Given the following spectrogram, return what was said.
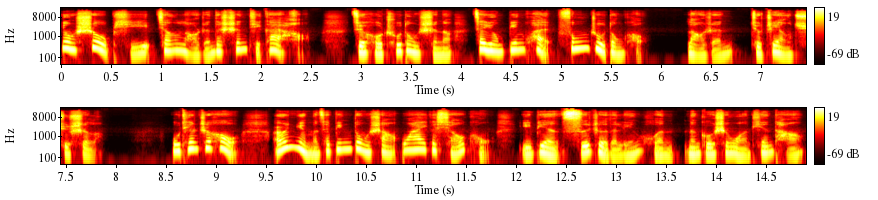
用兽皮将老人的身体盖好，最后出洞时呢，再用冰块封住洞口，老人就这样去世了。五天之后，儿女们在冰洞上挖一个小孔，以便死者的灵魂能够升往天堂。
